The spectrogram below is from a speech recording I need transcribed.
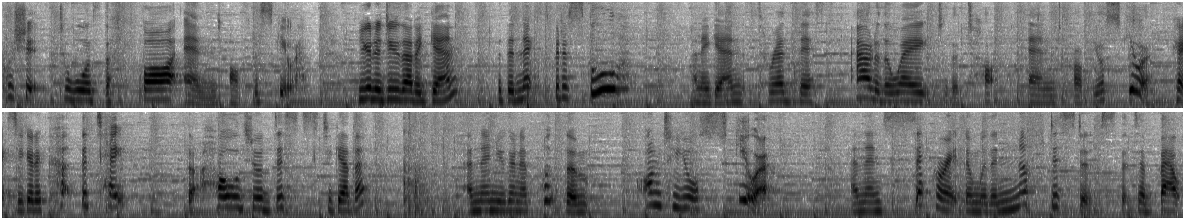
push it towards the far end of the skewer. You're going to do that again with the next bit of spool and again thread this out of the way to the top end of your skewer. Okay, so you're going to cut the tape that holds your discs together and then you're going to put them onto your skewer and then separate them with enough distance that's about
